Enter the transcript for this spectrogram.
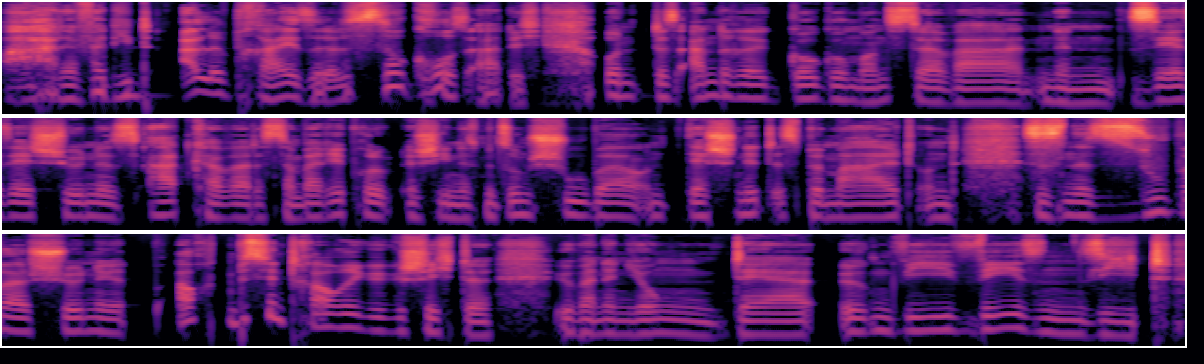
ah, der verdient alle Preise. Das ist so großartig. Und das andere Gogo Monster war ein sehr, sehr schönes Hardcover, das dann bei Reprodukt erschienen ist mit so einem Schuber und der Schnitt ist bemalt und es ist eine super schöne, auch ein bisschen traurige Geschichte über einen Jungen, der irgendwie Wesen sieht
